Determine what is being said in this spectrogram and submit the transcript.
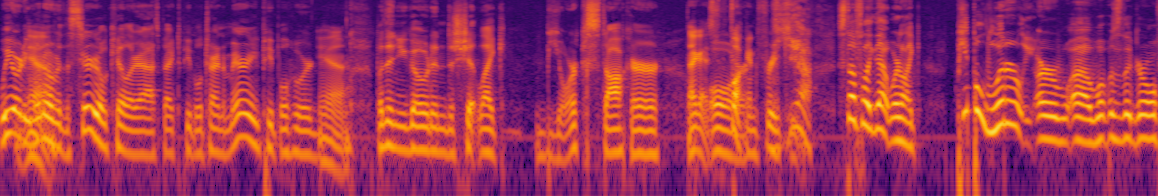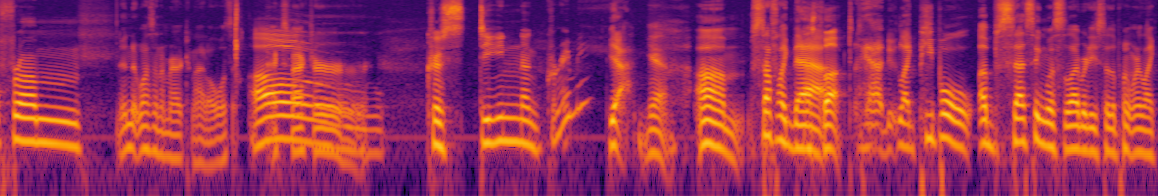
we already went over the serial killer aspect, people trying to marry people who are. yeah, But then you go into shit like Bjork Stalker. that guy's or- fucking freaky. Yeah, stuff like that, where like people literally, or uh, what was the girl from? And it wasn't American Idol, was it? Oh, X Factor. or- Christina Grimmie. Yeah, Yeah. um, stuff like that. That's fucked. Yeah, dude, like people obsessing with celebrities to the point where like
